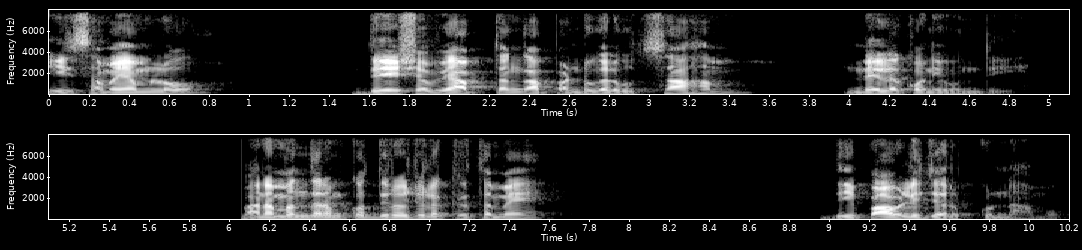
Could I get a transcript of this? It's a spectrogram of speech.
ఈ సమయంలో దేశవ్యాప్తంగా పండుగల ఉత్సాహం నెలకొని ఉంది. మనమందరం కొద్ది రోజుల క్రితమే దీపావళి జరుపుకున్నాము.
